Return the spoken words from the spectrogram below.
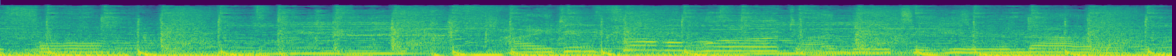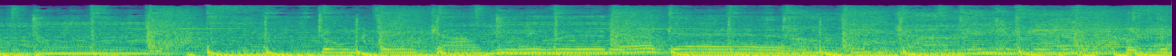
For. Hiding from a word I need to hear now. Don't think I'll hear it again. But the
